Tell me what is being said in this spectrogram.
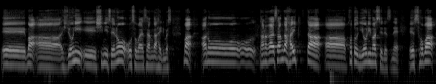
えーまあ、あ非常に、えー、老舗のお蕎麦屋さんが入ります、まああのー、田中屋さんが入ったあことによりまして、ですねそば、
